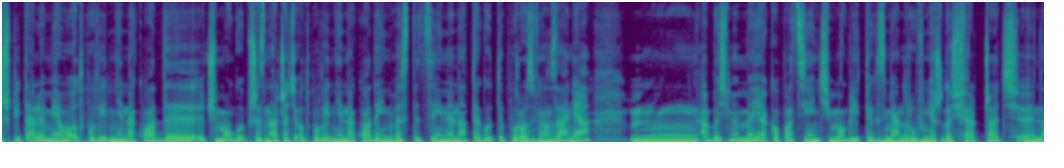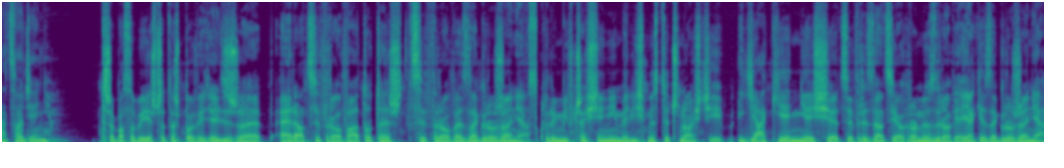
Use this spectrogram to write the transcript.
szpitale miały odpowiednie nakłady, czy mogły przeznaczać odpowiednie nakłady inwestycyjne inwestycyjne na tego typu rozwiązania, mm, abyśmy my jako pacjenci mogli tych zmian również doświadczać y, na co dzień. Trzeba sobie jeszcze też powiedzieć, że era cyfrowa to też cyfrowe zagrożenia, z którymi wcześniej nie mieliśmy styczności. Jakie niesie cyfryzacja ochrony zdrowia? Jakie zagrożenia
